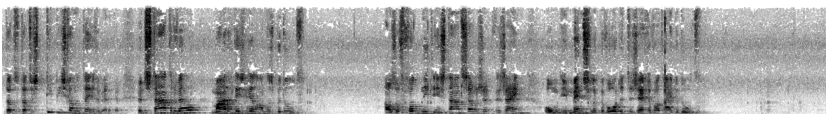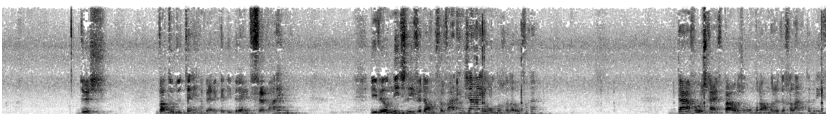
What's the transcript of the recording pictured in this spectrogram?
Dat, dat is typisch van de tegenwerker. Het staat er wel, maar het is heel anders bedoeld. Alsof God niet in staat zou zijn om in menselijke woorden te zeggen wat hij bedoelt. Dus, wat doet de tegenwerker? Die brengt verwarring. Die wil niets liever dan verwarring zaaien onder gelovigen. Daarvoor schrijft Paulus onder andere de gelatenbrief.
